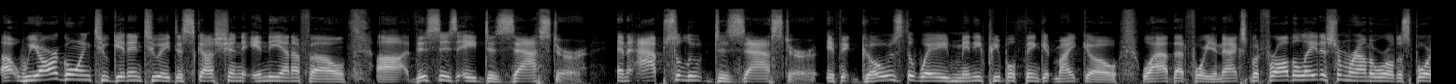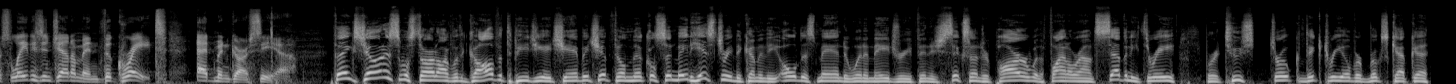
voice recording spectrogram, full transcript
uh, we are going to get into a discussion in the nfl uh, this is a disaster an absolute disaster. If it goes the way many people think it might go, we'll have that for you next. But for all the latest from around the world of sports, ladies and gentlemen, the great Edmund Garcia. Thanks, Jonas. We'll start off with golf at the PGA Championship. Phil Mickelson made history becoming the oldest man to win a major. He finished six under par with a final round 73 for a two stroke victory over Brooks Koepka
